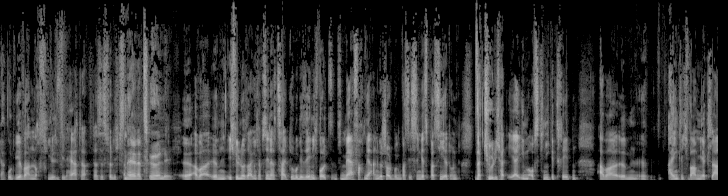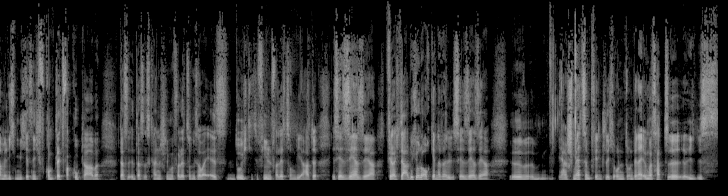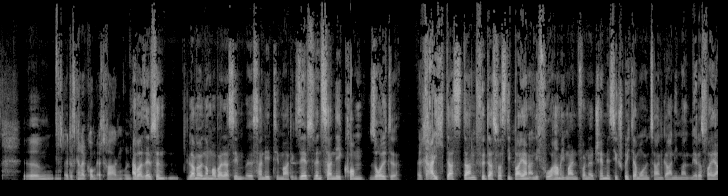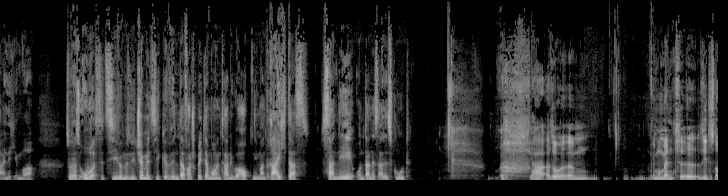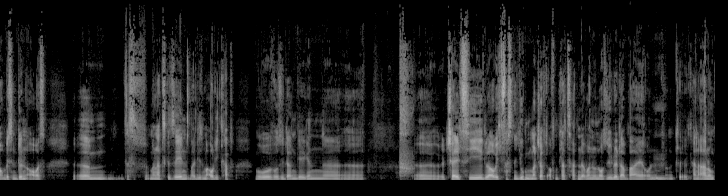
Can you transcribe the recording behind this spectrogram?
ja gut, wir waren noch viel, viel härter. Das ist völlig klar. Ja, natürlich. Äh, aber ähm, ich will nur sagen, ich habe es in der Zeitlupe gesehen. Ich wollte mehrfach mir angeschaut, was ist denn jetzt passiert? Und natürlich hat er ihm aufs Knie getreten. Aber ähm, äh, eigentlich war mir klar, wenn ich mich jetzt nicht komplett verguckt habe, dass, dass es keine schlimme Verletzung ist. Aber er ist durch diese vielen Verletzungen, die er hatte, ist er sehr, sehr, vielleicht dadurch oder auch generell, ist er sehr, sehr äh, ja, schmerzempfindlich. Und, und wenn er irgendwas hat, äh, ist das kann er kaum ertragen. Und Aber selbst wenn, bleiben wir nochmal bei der äh, Sané-Thematik, selbst wenn Sané kommen sollte, reicht das dann für das, was die Bayern eigentlich vorhaben? Ich meine, von der Champions League spricht ja momentan gar niemand mehr. Das war ja eigentlich immer so das oberste Ziel. Wir müssen die Champions League gewinnen. Davon spricht ja momentan überhaupt niemand. Reicht das, Sané, und dann ist alles gut? Ja, also ähm, im Moment äh, sieht es noch ein bisschen dünn aus. Ähm, das, man hat es gesehen bei diesem Audi Cup, wo, wo sie dann gegen äh, äh, Chelsea, glaube ich, fast eine Jugendmannschaft auf dem Platz hatten. Da war nur noch Süle dabei und, mhm. und äh, keine Ahnung,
